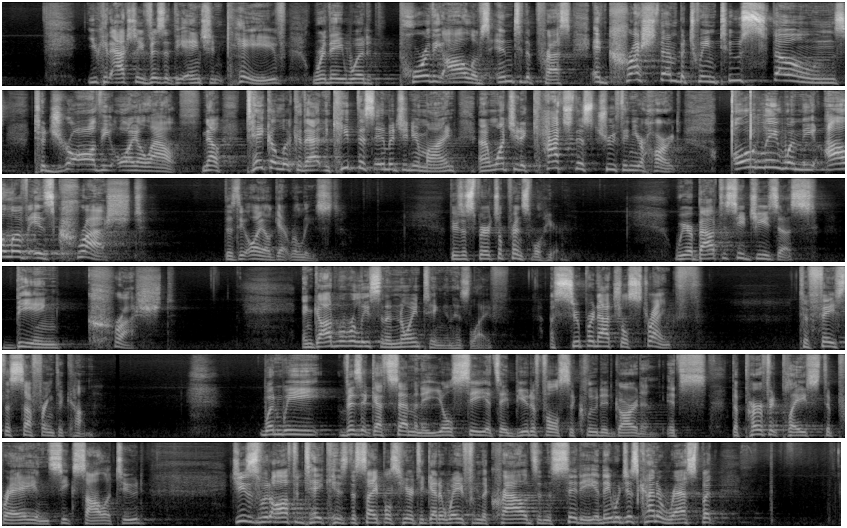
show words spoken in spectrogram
You can actually visit the ancient cave where they would pour the olives into the press and crush them between two stones to draw the oil out. Now, take a look at that and keep this image in your mind, and I want you to catch this truth in your heart. Only when the olive is crushed does the oil get released. There's a spiritual principle here. We are about to see Jesus being crushed. And God will release an anointing in his life, a supernatural strength to face the suffering to come. When we visit Gethsemane, you'll see it's a beautiful, secluded garden. It's the perfect place to pray and seek solitude. Jesus would often take his disciples here to get away from the crowds in the city, and they would just kind of rest. But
